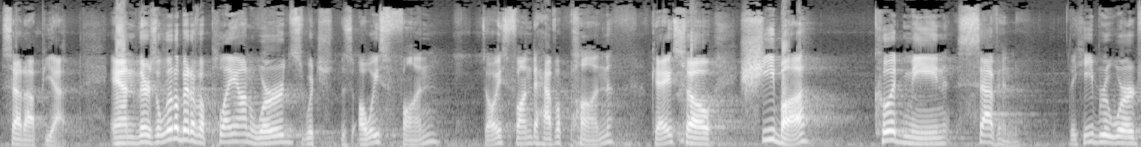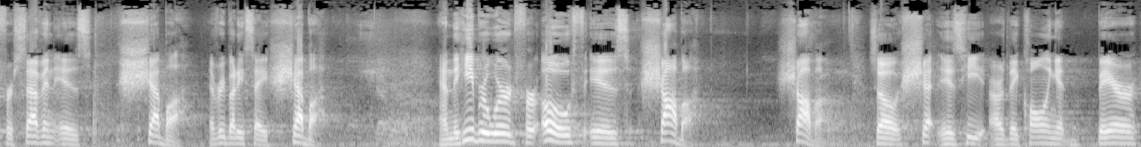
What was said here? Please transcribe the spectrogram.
set up yet. And there's a little bit of a play on words, which is always fun. It's always fun to have a pun. Okay, so Sheba could mean seven. The Hebrew word for seven is Sheba. Everybody say Sheba. And the Hebrew word for oath is Shaba. Shaba. So is he are they calling it Beer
